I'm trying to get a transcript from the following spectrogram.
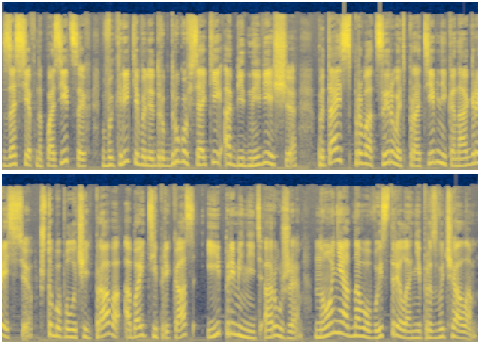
засев на позициях, выкрикивали друг другу всякие обидные вещи, пытаясь спровоцировать противника на агрессию, чтобы получить право обойти приказ и применить оружие. Но ни одного выстрела не прозвучало.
